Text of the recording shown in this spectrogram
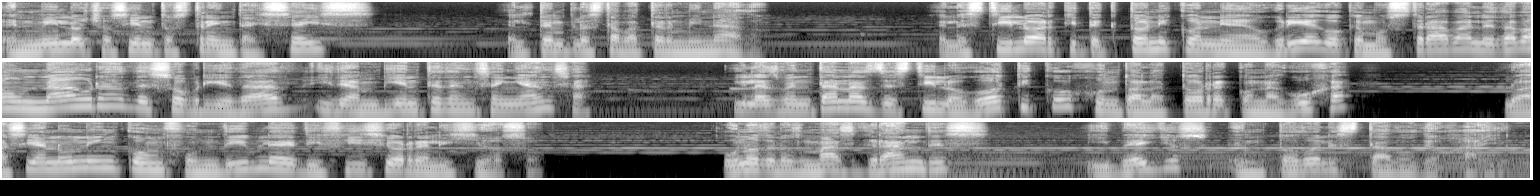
En 1836, el templo estaba terminado. El estilo arquitectónico neogriego que mostraba le daba un aura de sobriedad y de ambiente de enseñanza, y las ventanas de estilo gótico junto a la torre con aguja lo hacían un inconfundible edificio religioso, uno de los más grandes y bellos en todo el estado de Ohio.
